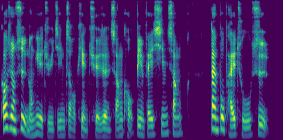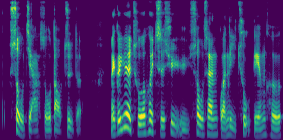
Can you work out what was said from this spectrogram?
高雄市农业局经照片确认，伤口并非新伤，但不排除是。兽夹所导致的。每个月除了会持续与寿山管理处联合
